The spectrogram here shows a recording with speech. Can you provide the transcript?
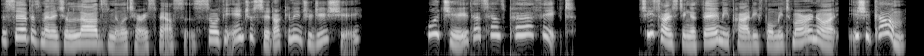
The service manager loves military spouses, so if you're interested, I can introduce you. Would you? That sounds perfect. She's hosting a Thermi party for me tomorrow night. You should come.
